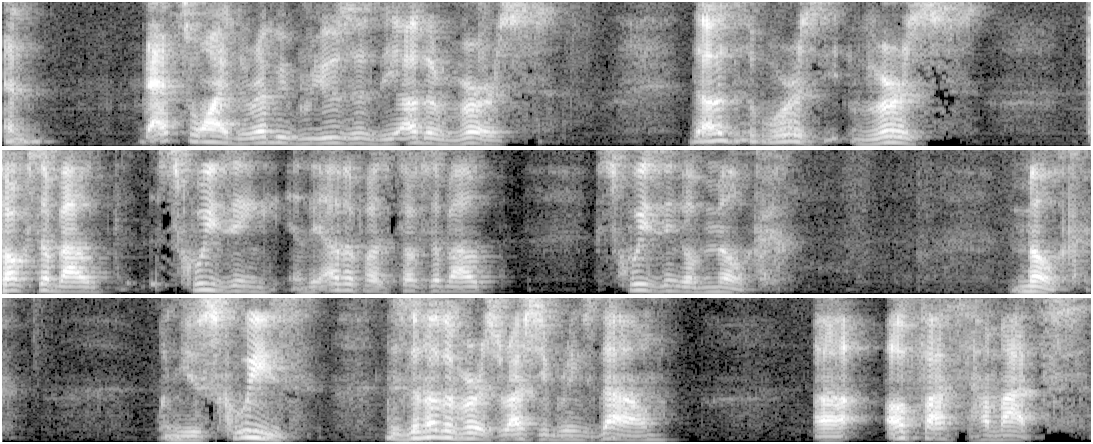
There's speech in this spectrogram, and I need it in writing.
And that's why the Rebbe uses the other verse. The other verse, verse talks about squeezing, and the other part talks about squeezing of milk. Milk. When you squeeze, there's another verse Rashi brings down, uh, Ofas Hamatz.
